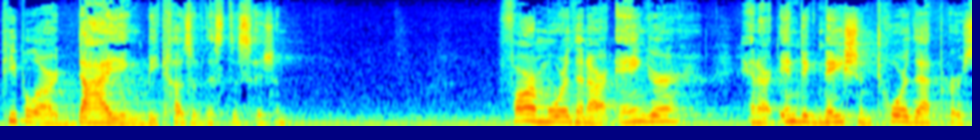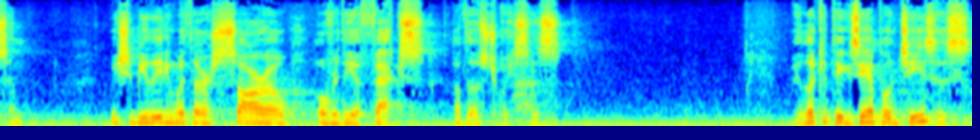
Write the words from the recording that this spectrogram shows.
people are dying because of this decision. Far more than our anger and our indignation toward that person, we should be leading with our sorrow over the effects of those choices. We look at the example of Jesus.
